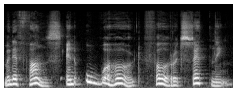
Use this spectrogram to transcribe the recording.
Men det fanns en oerhörd förutsättning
